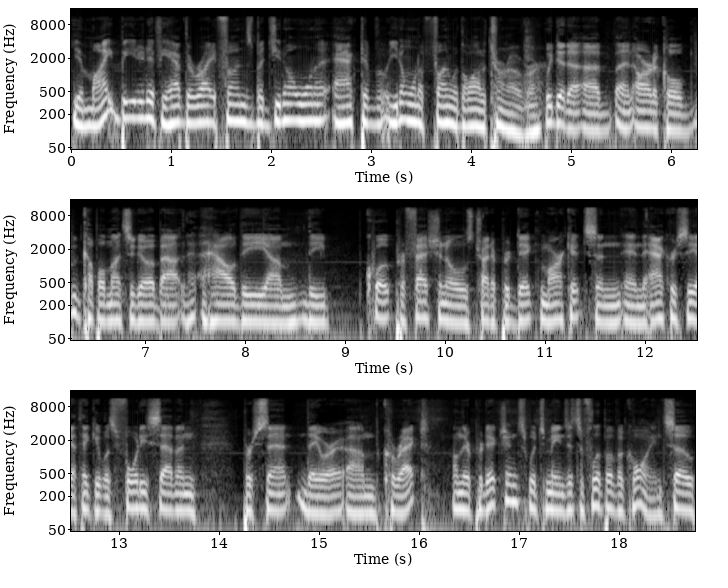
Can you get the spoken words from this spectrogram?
You might beat it if you have the right funds, but you don't want to actively, you don't want to fund with a lot of turnover. We did a, a an article a couple months ago about how the um, the quote professionals try to predict markets and and the accuracy. I think it was forty seven percent they were um, correct on their predictions, which means it's a flip of a coin. So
